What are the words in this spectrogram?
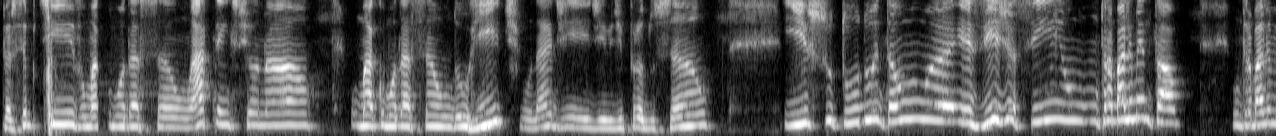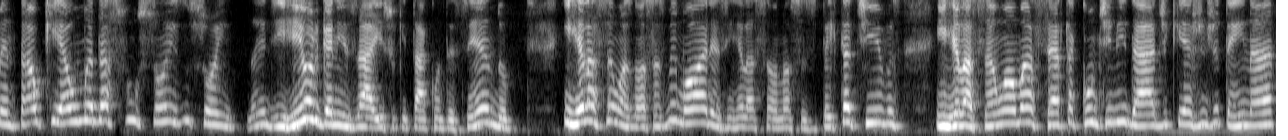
perceptiva, uma acomodação atencional, uma acomodação do ritmo né, de, de, de produção. E isso tudo, então, exige assim um, um trabalho mental um trabalho mental que é uma das funções do sonho, né? de reorganizar isso que está acontecendo em relação às nossas memórias, em relação às nossas expectativas, em relação a uma certa continuidade que a gente tem na,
